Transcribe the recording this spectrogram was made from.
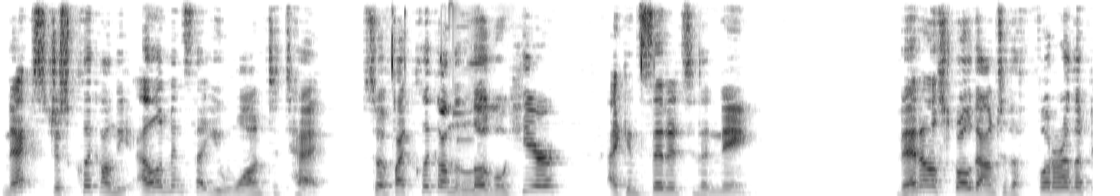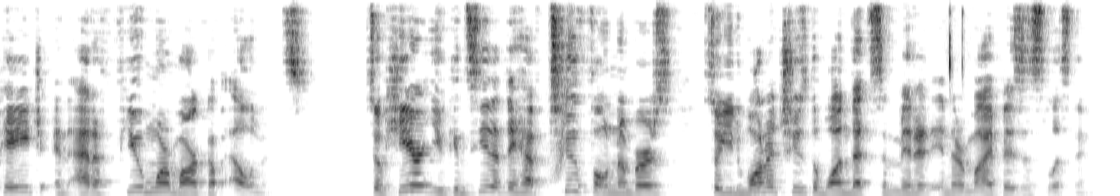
Next, just click on the elements that you want to tag. So if I click on the logo here, I can set it to the name. Then I'll scroll down to the footer of the page and add a few more markup elements. So here you can see that they have two phone numbers, so you'd want to choose the one that's submitted in their My Business listing.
